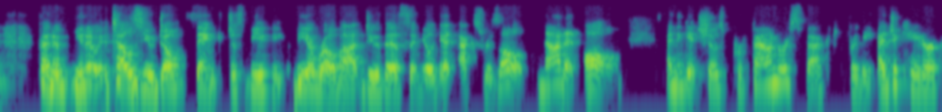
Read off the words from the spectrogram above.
kind of you know it tells you don't think just be be a robot do this and you'll get x result not at all i think it shows profound respect for the educator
